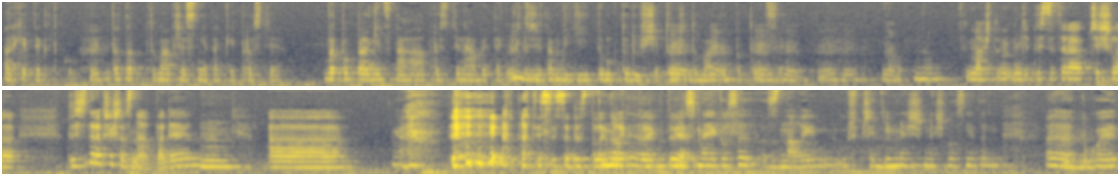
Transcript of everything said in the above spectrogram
architektku. Mm-hmm. To, to, to má přesně taky prostě od popelnic tahá prostě nábytek, mm-hmm. protože tam vidí tu, tu duši, to, mm-hmm. že to má ten potenciál. Mm-hmm. No. no. Ty, máš, ty jsi teda přišla, ty jsi teda přišla s nápadem mm. a a ty jsi se dostala no, k projektu. My jsme jako se znali už předtím, mm. než, než vlastně ten mm-hmm. pokoje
